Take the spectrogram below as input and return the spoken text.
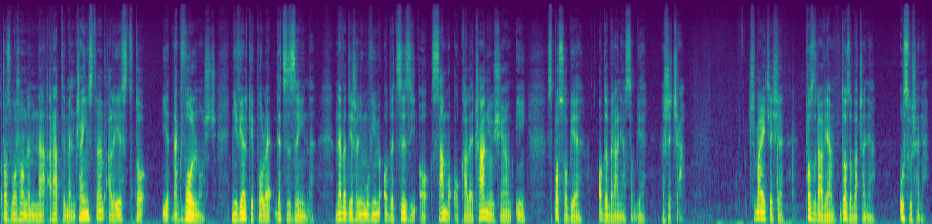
rozłożonym na raty męczeństwem, ale jest to jednak wolność, niewielkie pole decyzyjne. Nawet jeżeli mówimy o decyzji o samookaleczaniu się i sposobie odebrania sobie życia. Trzymajcie się, pozdrawiam, do zobaczenia, usłyszenia.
